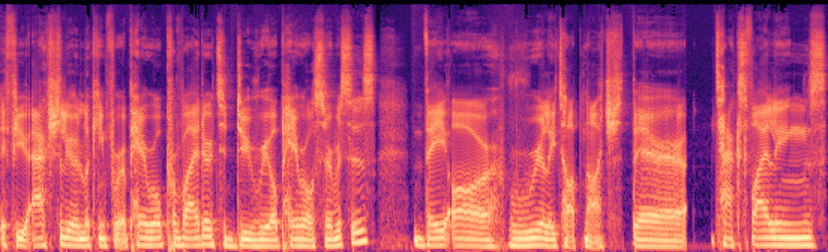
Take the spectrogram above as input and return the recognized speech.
If you actually are looking for a payroll provider to do real payroll services, they are really top notch. Their tax filings,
